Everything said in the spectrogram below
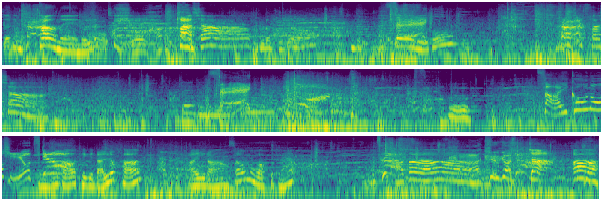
때린 다음에 놀랬지. 빠샤 굴러주고요. 때리고 빠샤 빠샤. 때리고. 어, 어. 뭔가 되게 날렵한 아이랑 싸우는 것 같거든요. 받아라. 자, 아.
